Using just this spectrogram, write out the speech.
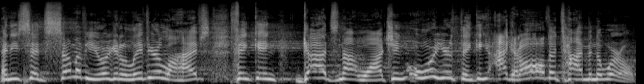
And he said, Some of you are going to live your lives thinking God's not watching, or you're thinking, I got all the time in the world.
